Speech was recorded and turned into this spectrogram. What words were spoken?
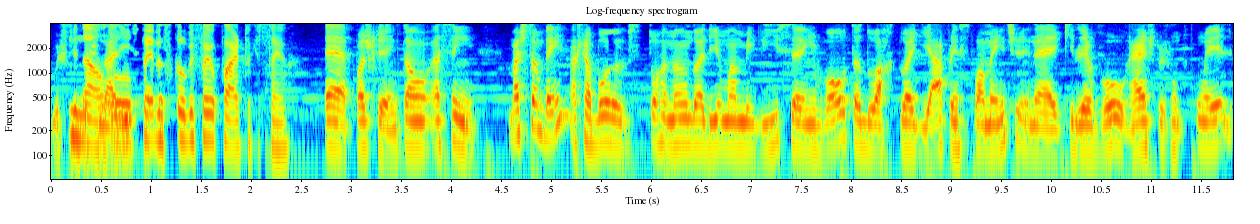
os finalistas. Não, o Pedro Scooby foi o quarto que saiu. É, pode crer. Então, assim, mas também acabou se tornando ali uma milícia em volta do Arthur Aguiar, principalmente, né, que levou o resto junto com ele.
